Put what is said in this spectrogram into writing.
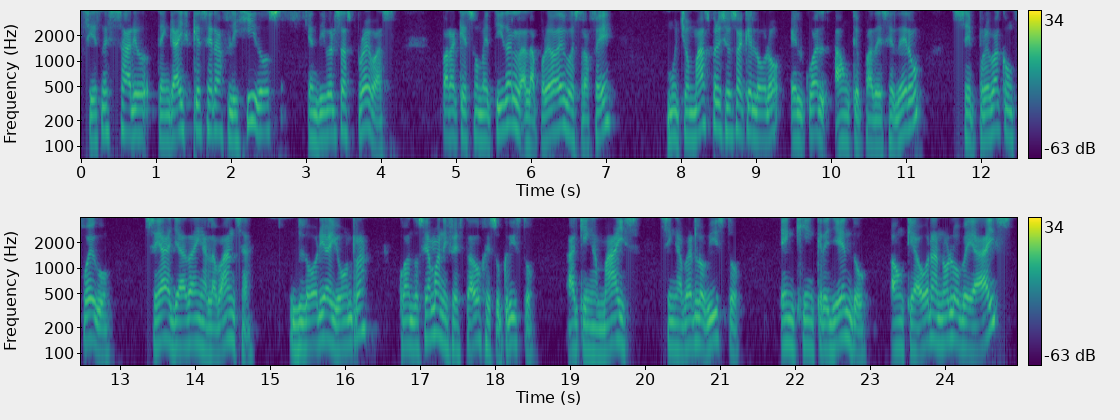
si es necesario, tengáis que ser afligidos en diversas pruebas, para que sometida a la prueba de vuestra fe, mucho más preciosa que el oro, el cual, aunque padecedero, se prueba con fuego, sea hallada en alabanza gloria y honra cuando sea manifestado Jesucristo, a quien amáis sin haberlo visto, en quien creyendo, aunque ahora no lo veáis,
